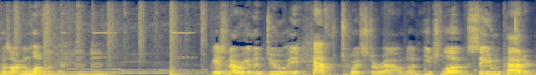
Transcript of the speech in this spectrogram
Because I'm in love with her. Okay, so now we're gonna do a half twist around on each lug, same pattern.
